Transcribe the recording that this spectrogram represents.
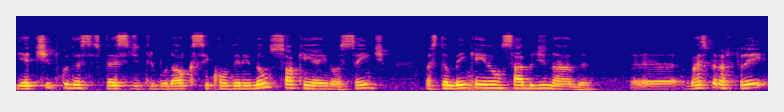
e é típico dessa espécie de tribunal que se condene não só quem é inocente, mas também quem não sabe de nada. É, mais para frente,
